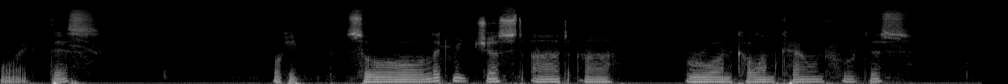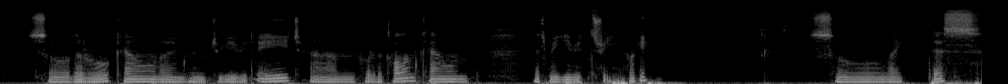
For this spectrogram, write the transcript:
Like this. Okay. So let me just add a row and column count for this so the row count I'm going to give it 8 and for the column count let me give it 3 okay? So like this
